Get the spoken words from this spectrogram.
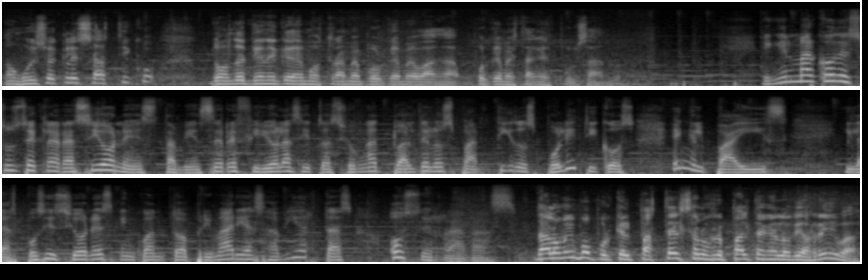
a un juicio eclesiástico, donde tienen que demostrarme por qué me, van a, por qué me están expulsando. En el marco de sus declaraciones, también se refirió a la situación actual de los partidos políticos en el país y las posiciones en cuanto a primarias abiertas o cerradas. Da lo mismo porque el pastel se lo reparten en lo de arriba.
